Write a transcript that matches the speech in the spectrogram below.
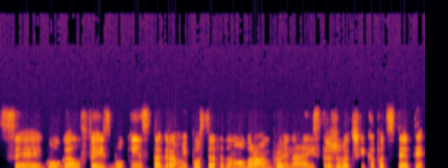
се Google, Facebook, Instagram и постојат еден да огромен број на истражувачки капацитети.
